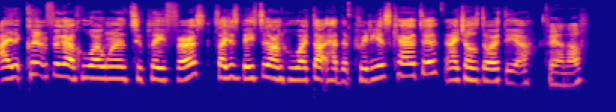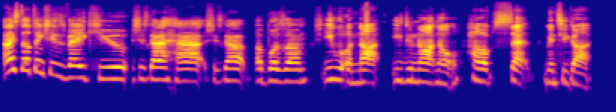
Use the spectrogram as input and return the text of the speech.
I couldn't figure out who I wanted to play first, so I just based it on who I thought had the prettiest character, and I chose Dorothea. Fair enough. I still think she's very cute. She's got a hat, she's got a bosom. You will not. You do not know how upset Minty got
